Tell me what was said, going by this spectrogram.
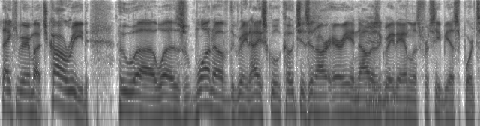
Thank you very much. Carl Reed, who uh, was one of the great high school coaches in our area and now is a great analyst for CBS Sports.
